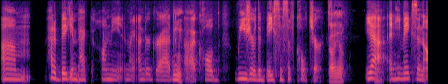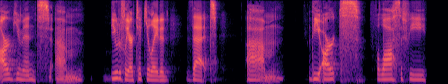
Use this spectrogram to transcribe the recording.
Um, had a big impact on me in my undergrad uh, called "Leisure: The Basis of Culture." Oh yeah. Yeah, and he makes an argument, um, beautifully articulated, that um, the arts, philosophy,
